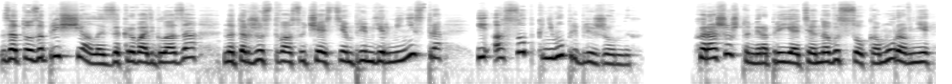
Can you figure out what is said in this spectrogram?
Зато запрещалось закрывать глаза на торжества с участием премьер-министра и особ к нему приближенных. Хорошо, что мероприятия на высоком уровне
